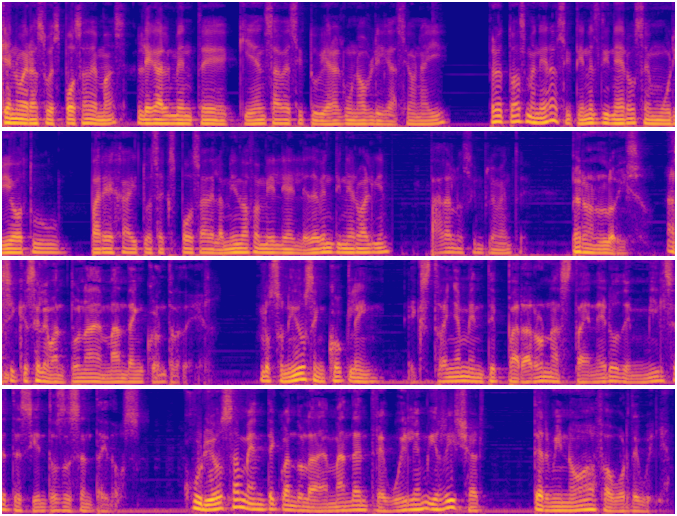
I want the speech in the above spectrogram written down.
Que no era su esposa además. Legalmente, quién sabe si tuviera alguna obligación ahí. Pero de todas maneras, si tienes dinero, se murió tu pareja y tu ex esposa de la misma familia y le deben dinero a alguien, págalo simplemente. Pero no lo hizo, así que se levantó una demanda en contra de él. Los sonidos en Cochlane, extrañamente, pararon hasta enero de 1762. Curiosamente, cuando la demanda entre William y Richard terminó a favor de William.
